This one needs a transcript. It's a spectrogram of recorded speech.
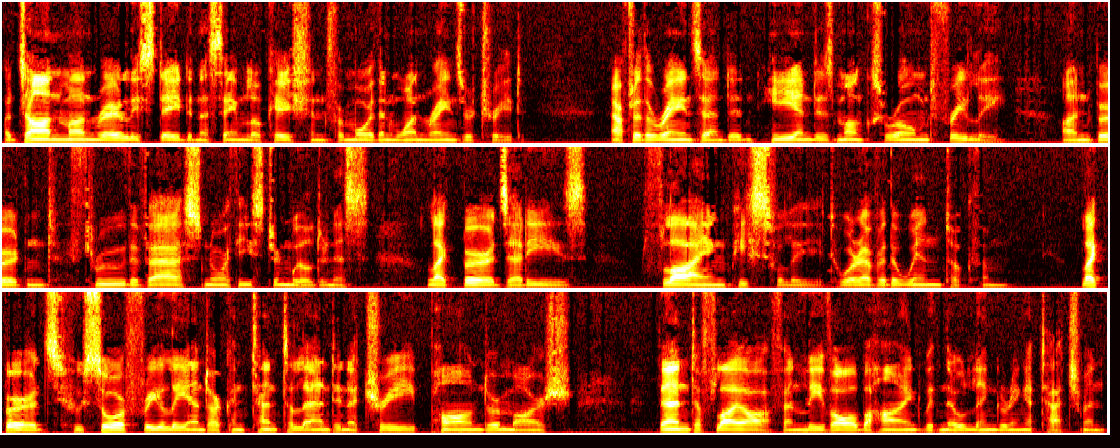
Ajahn Mun rarely stayed in the same location for more than one rains retreat. After the rains ended, he and his monks roamed freely, unburdened, through the vast northeastern wilderness, like birds at ease, flying peacefully to wherever the wind took them. Like birds who soar freely and are content to land in a tree, pond, or marsh, then to fly off and leave all behind with no lingering attachment.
